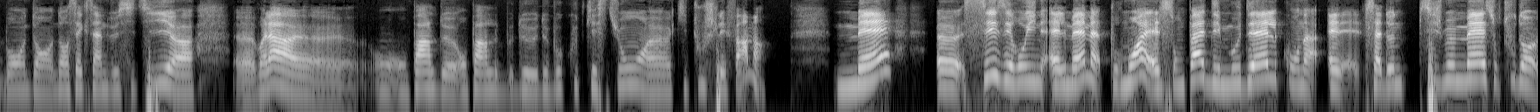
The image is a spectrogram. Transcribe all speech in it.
bon, dans, Sex and the City, voilà, on, parle, de, on parle de, de beaucoup de questions qui touchent les femmes. Mais euh, ces héroïnes elles-mêmes, pour moi, elles sont pas des modèles qu'on a. ça donne. Si je me mets surtout dans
